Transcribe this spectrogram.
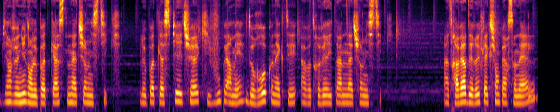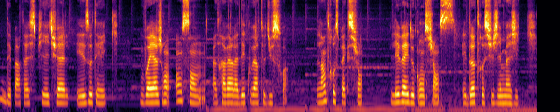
Bienvenue dans le podcast Nature Mystique, le podcast spirituel qui vous permet de reconnecter à votre véritable nature mystique. À travers des réflexions personnelles, des partages spirituels et ésotériques, nous voyagerons ensemble à travers la découverte du soi, l'introspection, l'éveil de conscience et d'autres sujets magiques.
